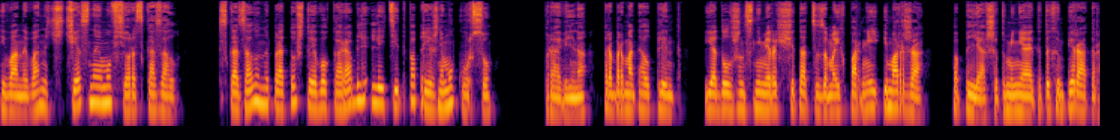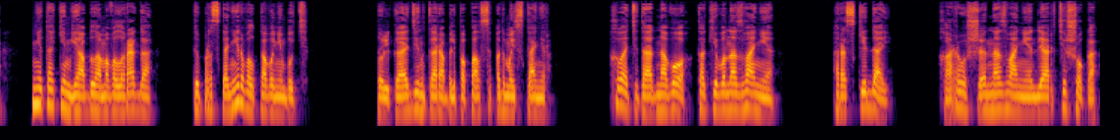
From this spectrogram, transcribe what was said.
Иван Иванович честно ему все рассказал. Сказал он и про то, что его корабль летит по прежнему курсу. «Правильно», — пробормотал Плинт. Я должен с ними рассчитаться за моих парней и моржа. Попляшет у меня этот их император. Не таким я обламывал рога. Ты просканировал кого-нибудь? Только один корабль попался под мой сканер. Хватит одного, как его название. Раскидай. Хорошее название для артишока,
